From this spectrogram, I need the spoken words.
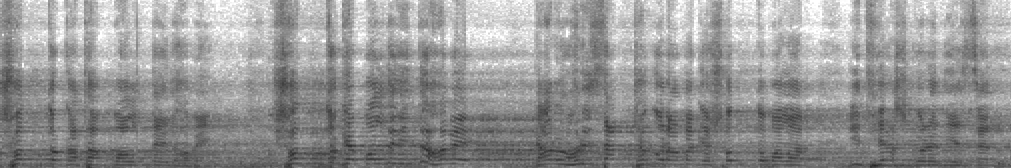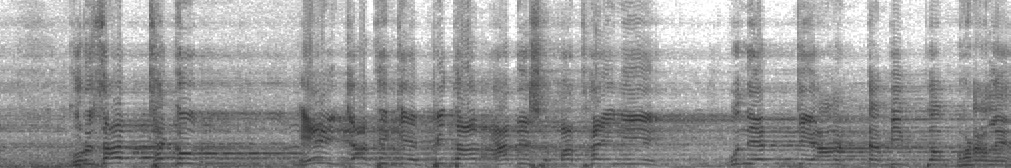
সত্য কথা বলতে হবে। সত্যকে বলতে দিতে হবে। কারণ হরিচাঁদ ঠাকুর আমাকে সত্য বলার ইতিহাস করে দিয়েছেন। গুরুচাঁদ ঠাকুর এই জাতিকে পিতার আদেশ মাথায় নিয়ে উনি একটি আরেকটা বিপ্লব ঘটালেন।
